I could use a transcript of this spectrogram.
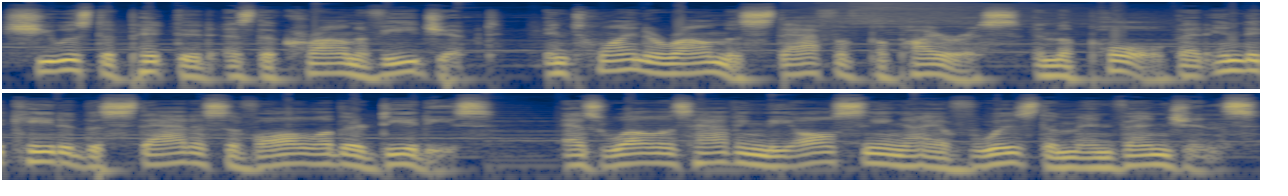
She was depicted as the crown of Egypt, entwined around the staff of papyrus and the pole that indicated the status of all other deities, as well as having the all-seeing eye of wisdom and vengeance.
